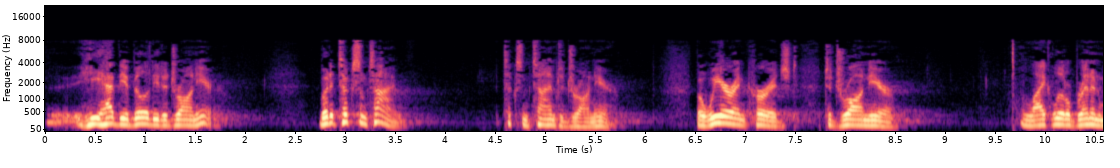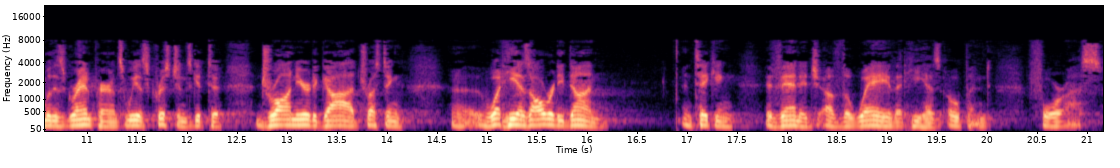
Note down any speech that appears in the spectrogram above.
He had the ability to draw near. But it took some time. It took some time to draw near. But we are encouraged to draw near. Like little Brennan with his grandparents, we as Christians get to draw near to God, trusting uh, what he has already done and taking advantage of the way that he has opened for us.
